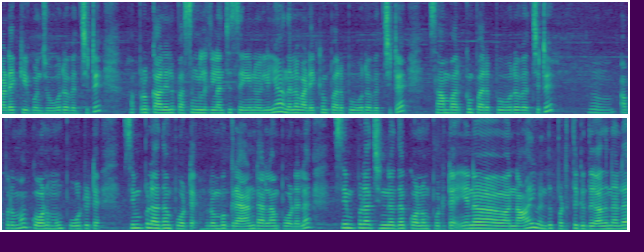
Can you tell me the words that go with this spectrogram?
வடைக்கு கொஞ்சம் ஊற வச்சுட்டு அப்புறம் காலையில் பசங்களுக்கு லஞ்சு செய்யணும் இல்லையா? அதனால் வடைக்கும் பருப்பு ஊற வச்சுட்டு சாம்பாருக்கும் பருப்பு ஊற வச்சுட்டு அப்புறமா கோலமும் போட்டுட்டேன். சிம்பிளாக தான் போட்டேன். ரொம்ப கிராண்டாலாம் போடலை. சிம்பிளாக சின்னதாக கோலம் போட்டுட்டேன். ஏன்னா நாய் வந்து படுத்துக்குது. அதனால்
